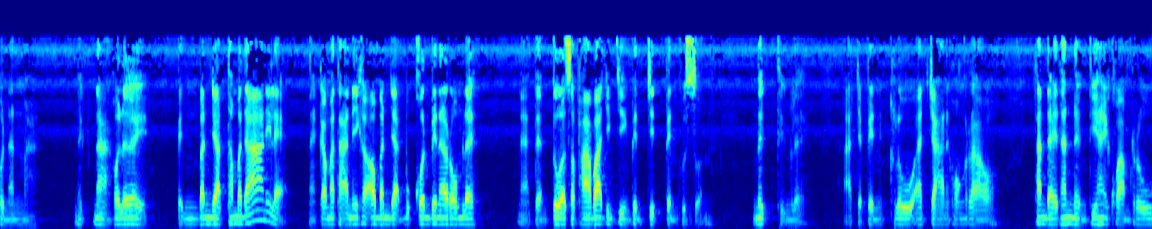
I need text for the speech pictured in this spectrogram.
คนนั้นมา นึกหน้าเขาเลย เป็นบัญญัติธรรมดานี่แหละนะกรรมฐานนี้เขาเอาบัญญัติบุคคลเป็นอารมณ์เลย นะแต่ตัวสภาวะจริง ๆ เป็นจิตเป็นกุศล นึกถึงเลย อาจจะเป็นครูอาจารย์ของเรา ท่านใดท่านหนึ่งที่ให้ความรู้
